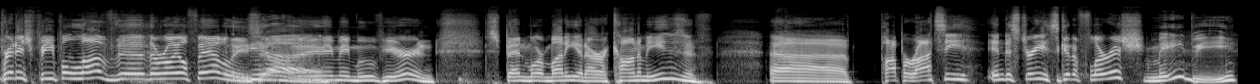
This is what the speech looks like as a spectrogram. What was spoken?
British people love the, the royal family. So Yeah. they, they may move here and spend more money in our economies and uh, paparazzi industry is going to flourish. Maybe.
